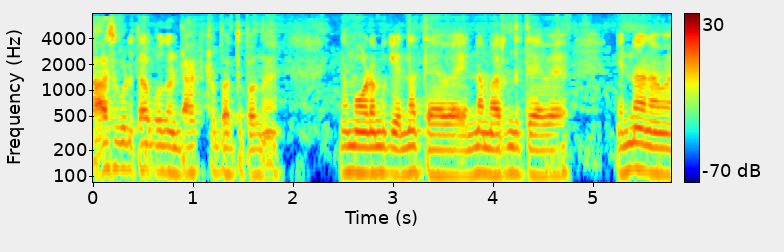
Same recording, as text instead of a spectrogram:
காசு கொடுத்தா போதும். டாக்டர் பார்த்துப்பாங்க. நம்ம உடம்புக்கு என்ன தேவை என்ன மருந்து தேவை என்ன நம்ம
